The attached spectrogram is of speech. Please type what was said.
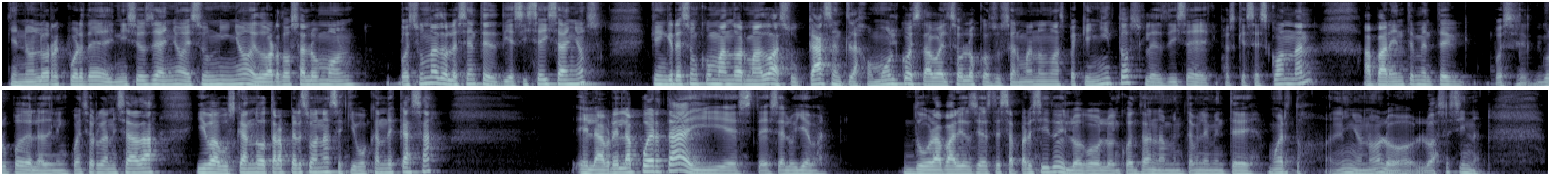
quien no lo recuerde a inicios de año, es un niño, Eduardo Salomón, pues un adolescente de 16 años, que ingresa un comando armado a su casa en Tlajomulco. Estaba él solo con sus hermanos más pequeñitos. Les dice pues que se escondan. Aparentemente pues el grupo de la delincuencia organizada iba buscando a otra persona, se equivocan de casa. Él abre la puerta y este, se lo llevan. Dura varios días desaparecido y luego lo encuentran lamentablemente muerto al niño, ¿no? Lo, lo asesinan.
